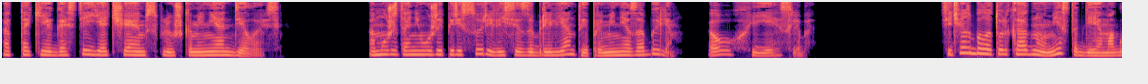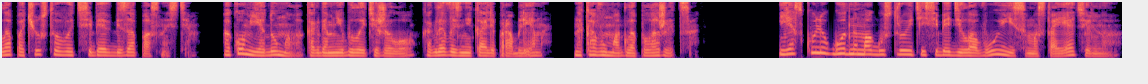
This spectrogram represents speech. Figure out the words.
От таких гостей я чаем с плюшками не отделаюсь. А может, они уже перессорились из-за бриллианта и про меня забыли? Ох, если бы. Сейчас было только одно место, где я могла почувствовать себя в безопасности. О ком я думала, когда мне было тяжело, когда возникали проблемы, на кого могла положиться. Я сколь угодно могу строить из себя деловую и самостоятельную,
